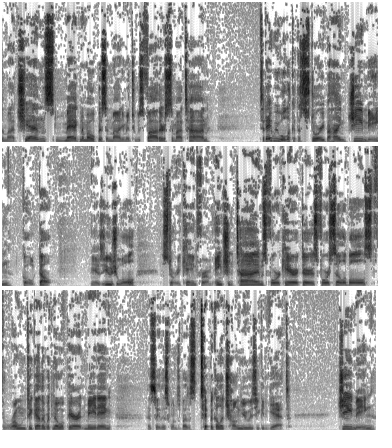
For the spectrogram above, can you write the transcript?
Sima Qian's magnum opus and monument to his father, Sima Tan. Today we will look at the story behind Ji Ming Gou Dao. As usual, story came from ancient times, four characters, four syllables, thrown together with no apparent meaning. I'd say this one's about as typical a Chengyu as you could get. Ji Ming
